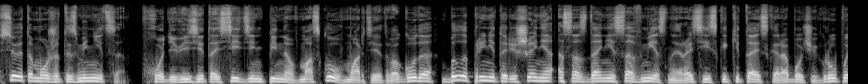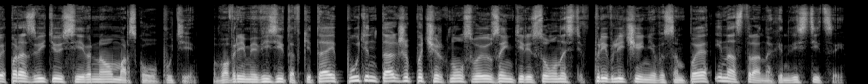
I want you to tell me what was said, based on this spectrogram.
Все это может измениться. В ходе визита Си Цзиньпина в Москву в марте этого года было принято решение о создании совместной российско-китайской рабочей рабочей группы по развитию Северного морского пути. Во время визита в Китай Путин также подчеркнул свою заинтересованность в привлечении в СМП иностранных инвестиций.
